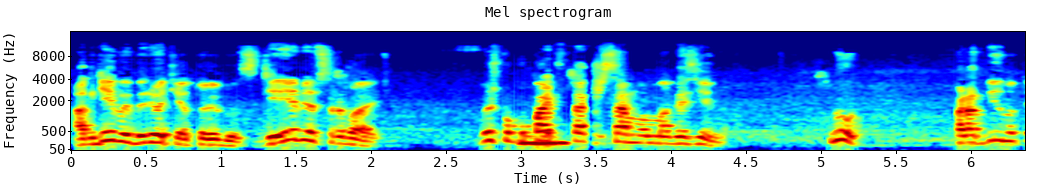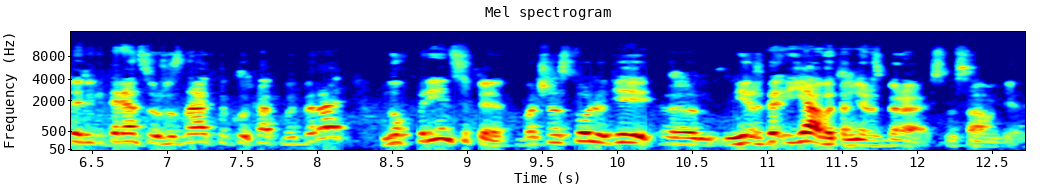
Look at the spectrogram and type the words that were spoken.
А где вы берете эту еду? С деревьев срываете? Вы же покупаете mm -hmm. так же самое в магазинах. Ну, продвинутые вегетарианцы уже знают, какой, как выбирать, но в принципе большинство людей, э, не я в этом не разбираюсь на самом деле.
